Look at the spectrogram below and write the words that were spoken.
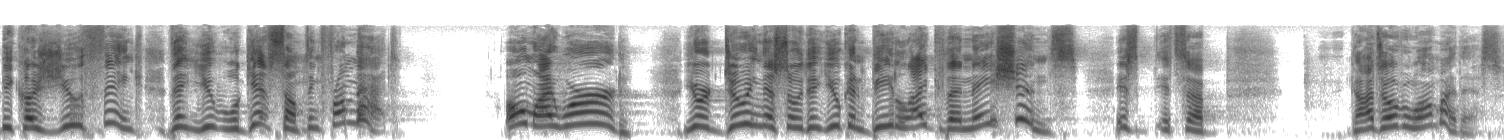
because you think that you will get something from that. Oh my word. You're doing this so that you can be like the nations. It's, it's a, God's overwhelmed by this.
